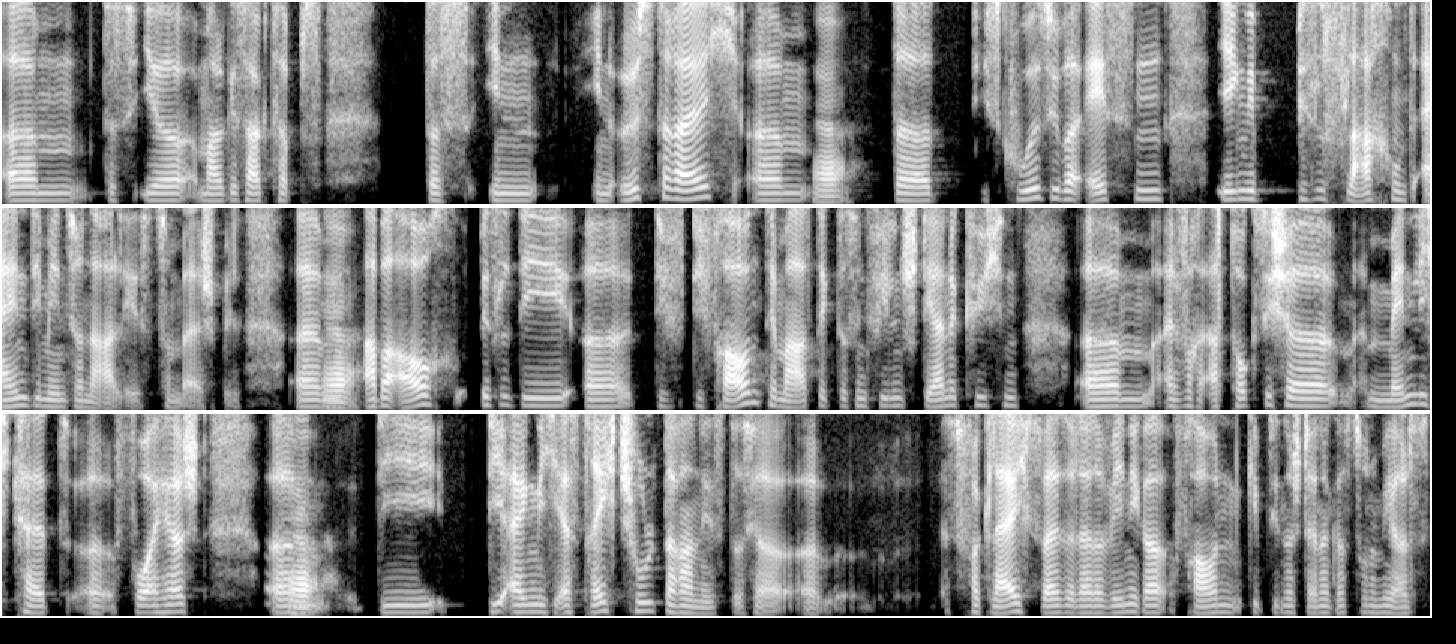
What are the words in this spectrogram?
ähm, dass ihr mal gesagt habt, dass in, in Österreich ähm, ja. der Diskurs über Essen irgendwie bisschen flach und eindimensional ist zum Beispiel. Ähm, ja. Aber auch ein bisschen die, äh, die, die Frauenthematik, dass in vielen Sterneküchen ähm, einfach eine toxische Männlichkeit äh, vorherrscht, ähm, ja. die, die eigentlich erst recht schuld daran ist, dass ja äh, es vergleichsweise leider weniger Frauen gibt in der Sternegastronomie als,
